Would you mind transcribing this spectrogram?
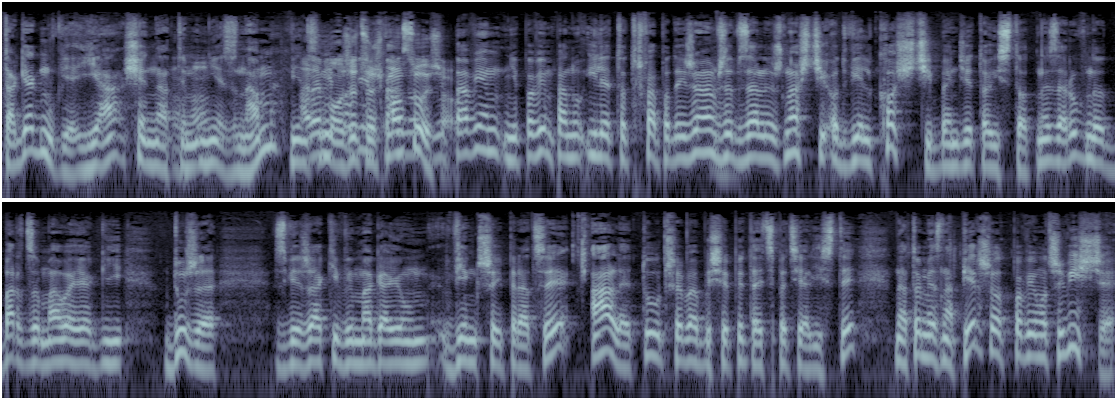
tak jak mówię, ja się na tym nie znam, więc Mhm. Ale może coś pan słyszał. Nie powiem, nie powiem panu, ile to trwa. Podejrzewam, że w zależności od wielkości będzie to istotne. Zarówno bardzo małe, jak i duże zwierzaki wymagają większej pracy, ale tu trzeba by się pytać specjalisty. Natomiast na pierwsze odpowiem oczywiście,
